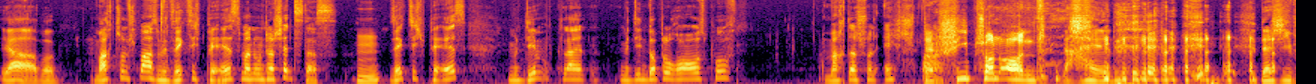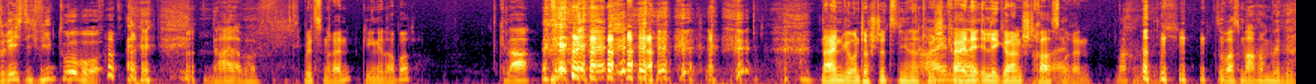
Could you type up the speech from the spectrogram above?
Ja, aber macht schon Spaß. Mit 60 PS, man unterschätzt das. Mhm. 60 PS mit dem kleinen, mit dem Doppelrohrauspuff macht das schon echt Spaß. Der schiebt schon ordentlich. Nein. der schiebt richtig wie ein Turbo. Nein, aber Willst du ein Rennen gegen den Abarth? klar. Nein, wir unterstützen hier natürlich Nein, keine nein. illegalen Straßenrennen. Machen wir nicht. Sowas machen wir nicht.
